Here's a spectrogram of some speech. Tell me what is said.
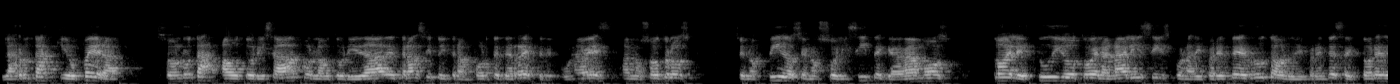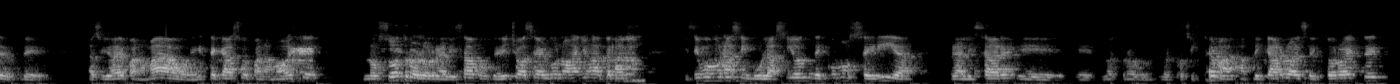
las rutas que opera, son rutas autorizadas por la Autoridad de Tránsito y Transporte Terrestre. Una vez a nosotros se nos pide o se nos solicite que hagamos todo el estudio, todo el análisis con las diferentes rutas o los diferentes sectores de, la ciudad de Panamá o en este caso Panamá Oeste, nosotros lo realizamos. De hecho, hace algunos años atrás hicimos una simulación de cómo sería realizar eh, eh, nuestro, nuestro sistema, aplicarlo al sector oeste.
